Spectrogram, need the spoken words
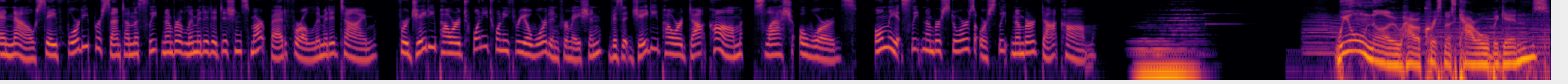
And now save 40% on the Sleep Number limited edition Smart Bed for a limited time. For JD Power 2023 award information, visit jdpower.com/awards. Only at Sleep Number stores or sleepnumber.com. We all know how a Christmas carol begins,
